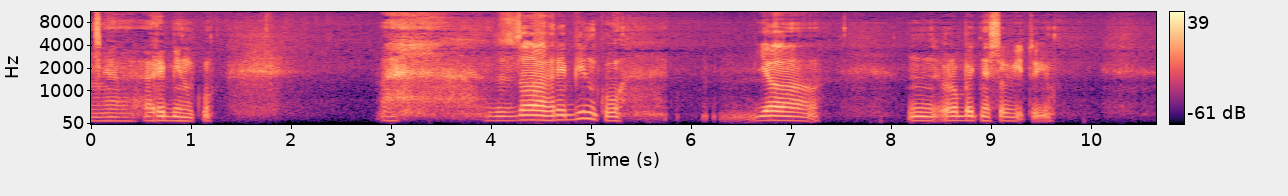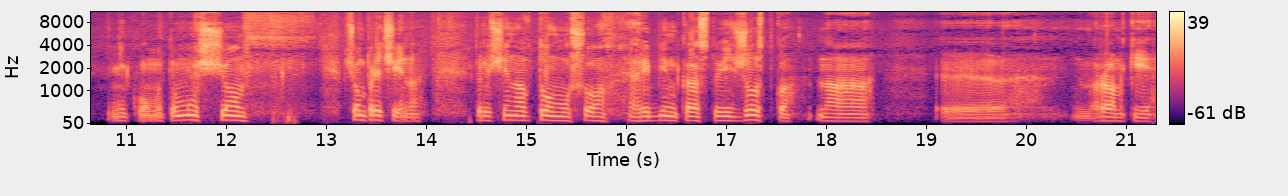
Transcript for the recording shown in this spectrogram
е, грибінку. За грибінку я робити не совітую нікому, тому що в чому причина? Причина в тому, що грибінка стоїть жорстко на е, рамки.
